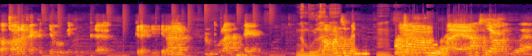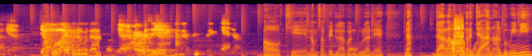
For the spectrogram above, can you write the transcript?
kok. cuman efektifnya mungkin kira-kira enam bulanan deh kayak 6 bulan. 8 ya? sampai. 8 sampai 8 bulan. ya 6 sampai Iya. 8 bulan. Iya. Yang mulai benar-benar Ya, efektifnya. Iya. Ya. Oke 6 sampai 8 bulan ya. Nah dalam pengerjaan album ini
